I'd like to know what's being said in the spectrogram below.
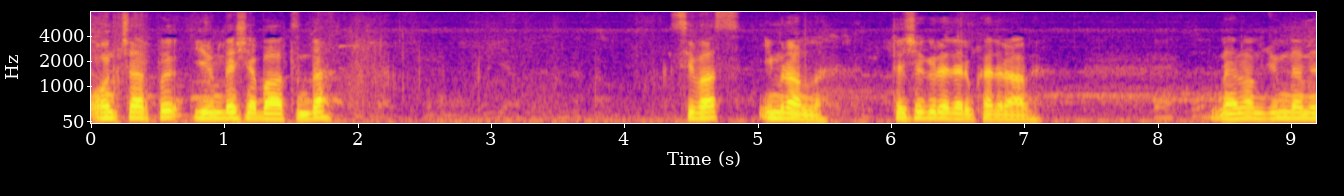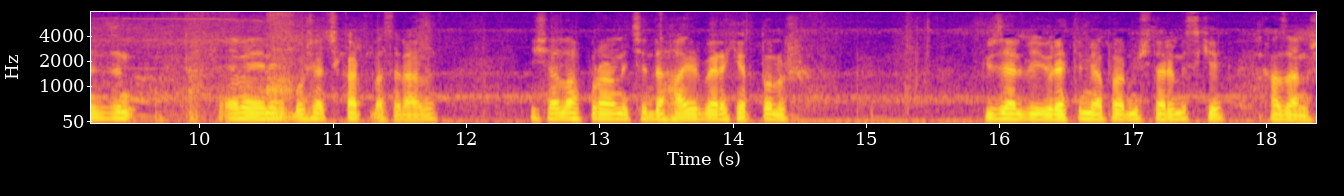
10 çarpı 25 ebatında Sivas İmranlı. Teşekkür ederim Kadir abi. Mevlam cümlemizin emeğini boşa çıkartmasın abi. İnşallah buranın içinde hayır bereket olur. Güzel bir üretim yapar müşterimiz ki kazanır.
